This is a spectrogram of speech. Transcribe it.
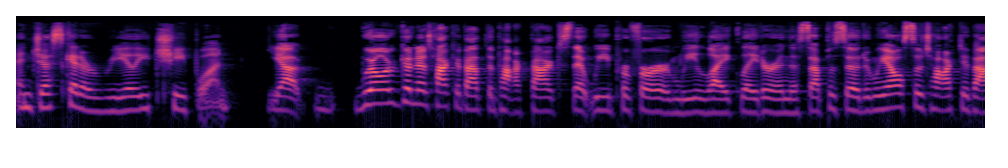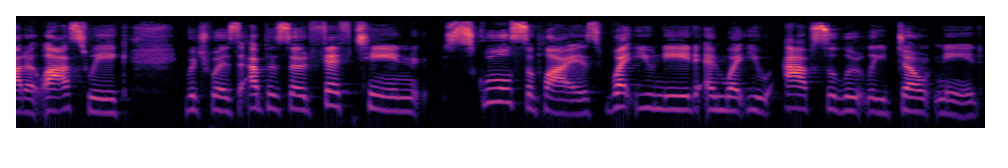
and just get a really cheap one. Yeah, we're going to talk about the backpacks that we prefer and we like later in this episode. And we also talked about it last week, which was episode 15 school supplies, what you need and what you absolutely don't need.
